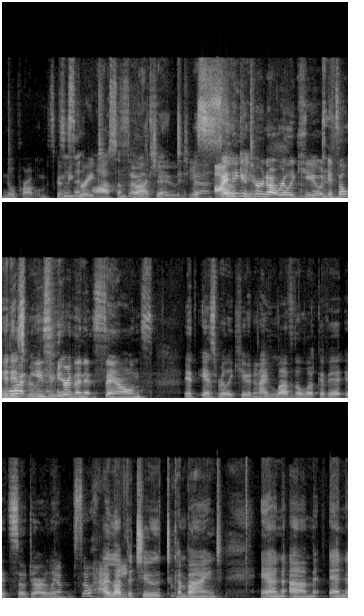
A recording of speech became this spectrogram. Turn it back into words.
no problem. It's going to be great. an awesome So project. cute, yeah. so I think cute. it turned out really cute. It's a It is lot really cute. easier than it sounds. It is really cute, and I love the look of it. It's so darling. Yep, so happy. I love the two t- combined, and um, and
